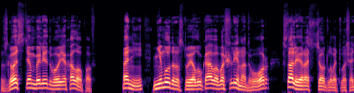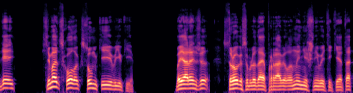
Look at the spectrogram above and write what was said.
С гостем были двое холопов. Они, не мудрствуя лукаво, вошли на двор, стали расседлывать лошадей, снимать с холок сумки и вьюки. Боярин же, строго соблюдая правила нынешнего этикета,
